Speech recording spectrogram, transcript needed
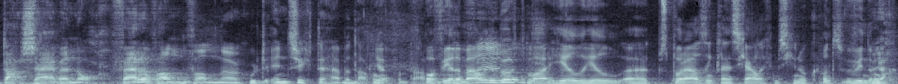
daar zijn we nog ver van, van eh, goed inzicht te hebben daarover. Ja. Daar Of vele malen onderzoek. maar heel, heel eh, sporadisch en kleinschalig misschien ook. Want we vinden Ja. ook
